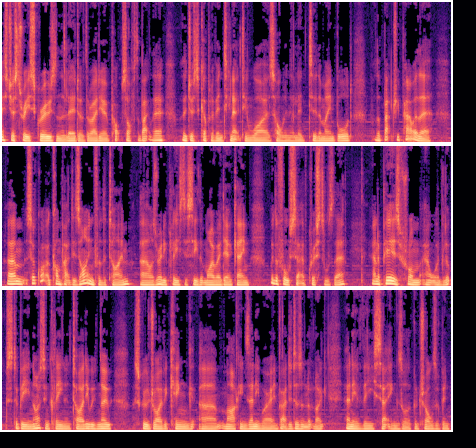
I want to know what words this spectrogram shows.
It's just three screws and the lid of the radio pops off the back there with just a couple of interconnecting wires holding the lid to the main board for the battery power there. Um, so quite a compact design for the time. Uh, I was really pleased to see that my radio came with a full set of crystals there and appears from outward looks to be nice and clean and tidy with no screwdriver king uh, markings anywhere. In fact, it doesn't look like any of the settings or the controls have been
